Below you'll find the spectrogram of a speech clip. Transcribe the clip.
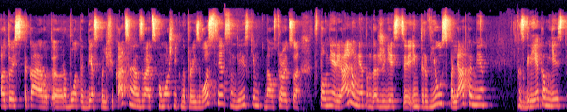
А, то есть такая вот э, работа без квалификации, она называется помощник на производстве. С английским туда устроиться вполне реально. У меня там даже есть э, интервью с поляками, с греком есть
